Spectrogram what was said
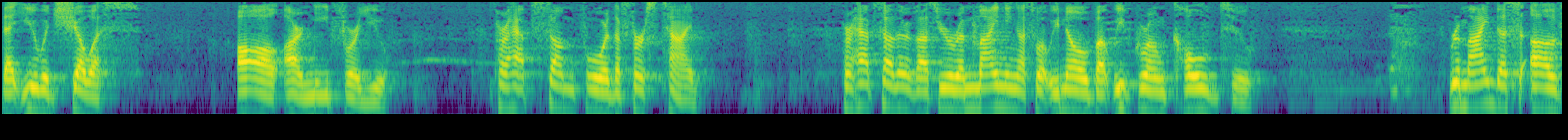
that you would show us all our need for you. Perhaps some for the first time. Perhaps other of us, you're reminding us what we know, but we've grown cold to. Remind us of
